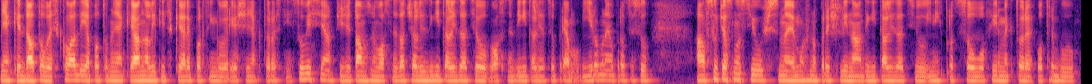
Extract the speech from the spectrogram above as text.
nejaké dátové sklady a potom nejaké analytické a reportingové riešenia, ktoré s tým súvisia. Čiže tam sme vlastne začali s digitalizáciou, vlastne digitalizáciou priamo výrobného procesu. A v súčasnosti už sme možno prešli na digitalizáciu iných procesov vo firme, ktoré potrebujú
